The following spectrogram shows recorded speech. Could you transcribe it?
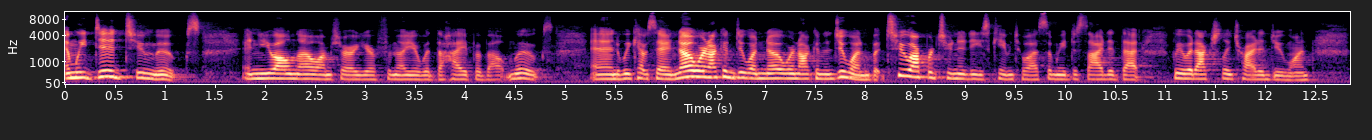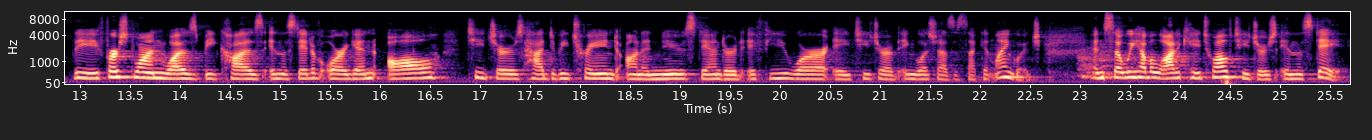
And we did two MOOCs. And you all know, I'm sure you're familiar with the hype about MOOCs. And we kept saying, no, we're not going to do one, no, we're not going to do one. But two opportunities came to us, and we decided that we would actually try to do one. The first one was because in the state of Oregon, all teachers had to be trained on a new standard if you were a teacher of English as a second language. And so we have a lot of K 12 teachers in the state.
